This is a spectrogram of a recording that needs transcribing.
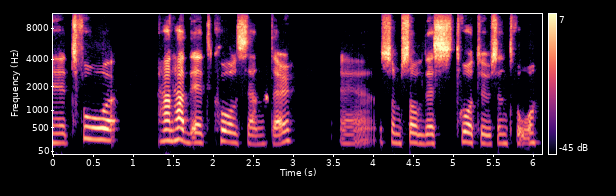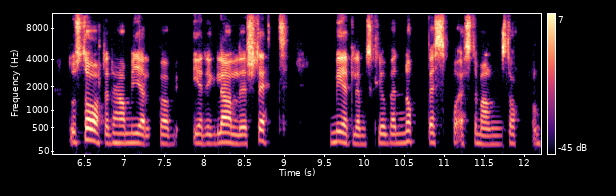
eh två, han hade ett callcenter Eh, som såldes 2002. Då startade han med hjälp av Erik Lallerstedt medlemsklubben Noppes på Östermalm i Stockholm.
